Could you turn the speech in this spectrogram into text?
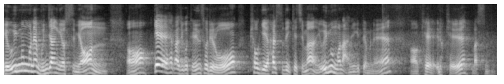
의문문의 문장이었으면 어, 깨 해가지고 된 소리로 표기할 수도 있겠지만 의문문은 아니기 때문에 어, 개 이렇게 맞습니다.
